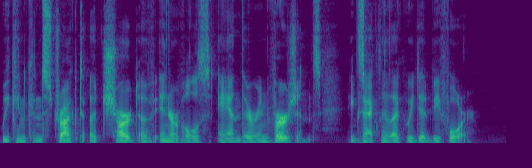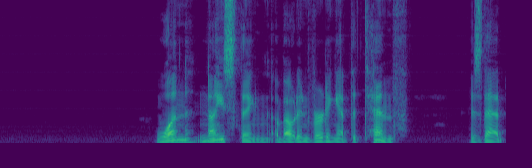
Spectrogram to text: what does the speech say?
we can construct a chart of intervals and their inversions, exactly like we did before. One nice thing about inverting at the tenth is that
